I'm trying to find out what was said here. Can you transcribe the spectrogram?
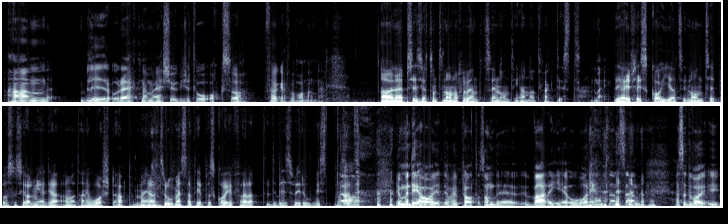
Han blir att räkna med 2022 också, föga förvånande. Ja, nej, precis. Jag tror inte någon har förväntat sig någonting annat faktiskt. Nej. Det har i och för sig skojats i någon typ av social media om att han är washed up, men jag tror mest att det är på skoj för att det blir så ironiskt. Ja, jo, men det har, ju, det har ju pratats om det varje år egentligen. Sen, alltså det var ju,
